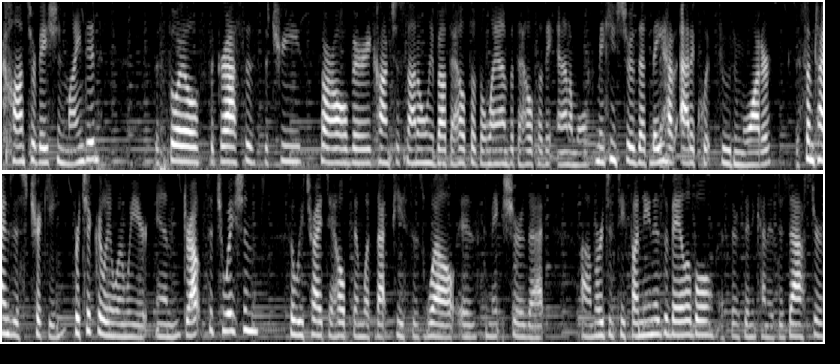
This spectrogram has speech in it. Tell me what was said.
conservation minded. The soils, the grasses, the trees are all very conscious not only about the health of the land, but the health of the animals, making sure that they have adequate food and water. Sometimes it's tricky, particularly when we are in drought situations. So we try to help them with that piece as well, is to make sure that uh, emergency funding is available if there's any kind of disaster.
